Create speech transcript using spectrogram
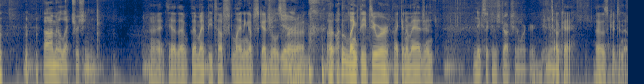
uh, I'm an electrician. All right. Yeah, that that might be tough lining up schedules Yeah. for uh, a, a lengthy tour. I can imagine. Nick's a construction worker, Yeah. Okay, that was good to know.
